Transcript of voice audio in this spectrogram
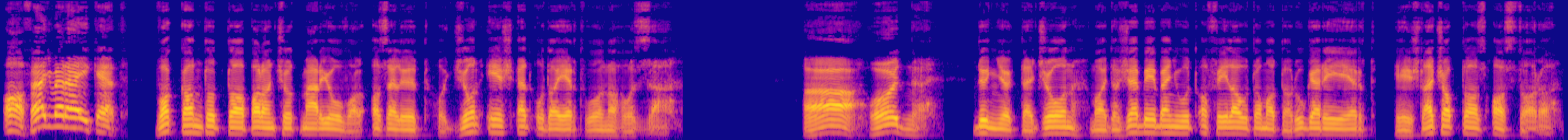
A fegyvereiket! Vakkantotta a parancsot már jóval azelőtt, hogy John és Ed odaért volna hozzá. Á, hogyne! Dünnyögte John, majd a zsebébe nyúlt a félautomata rugeréért, és lecsapta az asztalra.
